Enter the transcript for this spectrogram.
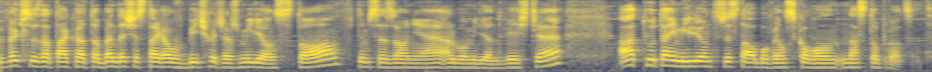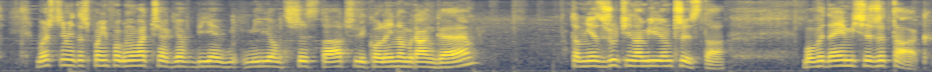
versus ataka, to będę się starał wbić chociaż milion 100 w tym sezonie, albo milion 200, a tutaj milion 300 obowiązkowo na 100%. Możecie mnie też poinformować, czy jak ja wbiję milion 300, czyli kolejną rangę, to mnie zrzuci na milion 300. Bo wydaje mi się, że tak.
